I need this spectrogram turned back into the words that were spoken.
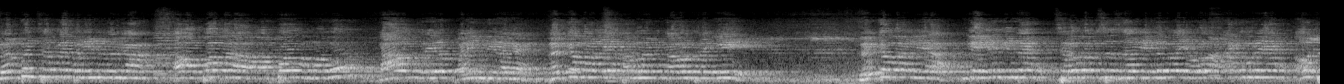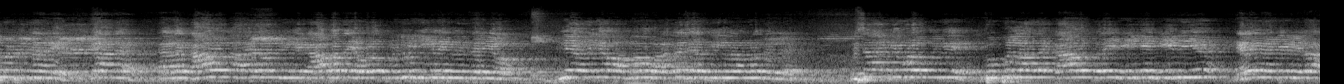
வெப்பன் சப்ளை பண்ணிட்டு இருக்கான் அவன் அப்பா அப்பாவும் அம்மாவும் காவல்துறையில பணி புரியுறாங்க வெக்கமா தமிழ்நாட்டு காவல்துறைக்கு? வெக்கமா இல்லையா இங்க இருக்கின்ற சிலம்பரசு சார் எங்களை எவ்வளவு அடக்குமுறையை அவுத்து விட்டுருக்காரு ஏன் அந்த- அந்த காவல் ஆயுதம் நீங்க காப்பாத்த எவ்வளவு பிடிச்சிருக்கீங்கன்னு எங்களுக்கு தெரியும் இன்னை வரைக்கும் அவன் அம்மா வழக்கம் சேர்த்தீங்களான்னு கூட தெரியல விசாரிக்க கூட உங்களுக்கு துப்பு இல்லாத காவல்துறை நீங்க நீதியை நிலைநாட்டுவீங்களா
